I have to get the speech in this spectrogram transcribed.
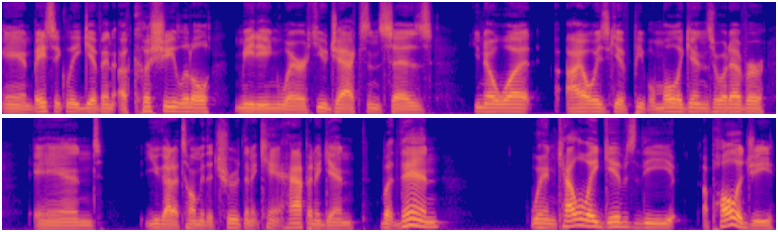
and basically given a cushy little meeting where Hue Jackson says, you know what, I always give people mulligans or whatever, and you got to tell me the truth and it can't happen again. But then when Callaway gives the apology,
